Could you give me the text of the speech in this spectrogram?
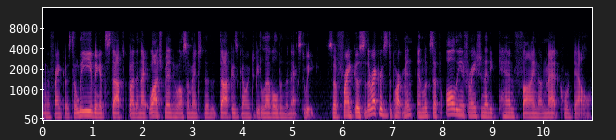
And Frank goes to leave and gets stopped by the night watchman, who also mentioned that the dock is going to be leveled in the next week. So Frank goes to the records department and looks up all the information that he can find on Matt Cordell.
